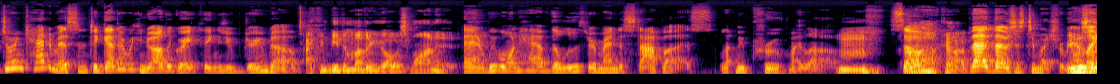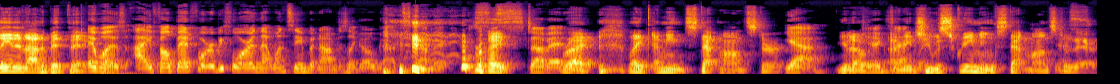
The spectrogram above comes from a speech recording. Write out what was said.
join Cadmus and together we can do all the great things you've dreamed of. I can be the mother you always wanted. And we won't have the Luthor men to stop us. Let me prove my love. Mm. So oh God, that that was just too much for me. it I'm was like, laying it on a bit thick. It was. I felt bad for her before in that one scene, but now I'm just like, oh god, stop it. Right. Stop it. right. Like I mean, step monster. Yeah. You know, Yeah, I mean, she was screaming step monster Yes. there.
